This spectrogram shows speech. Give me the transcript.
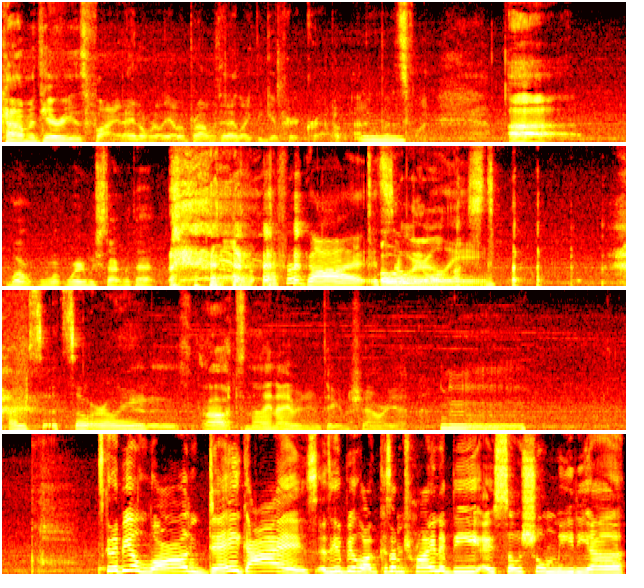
commentary is fine. I don't really have a problem with it. I like to give her crap about it, but it's fun. Uh, where, where, where did we start with that? I forgot. It's Totally so early. I'm so, it's so early. it is. Oh, it's nine. I haven't even taken a shower yet. It's gonna be a long day, guys. It's gonna be a long because I'm trying to be a social media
